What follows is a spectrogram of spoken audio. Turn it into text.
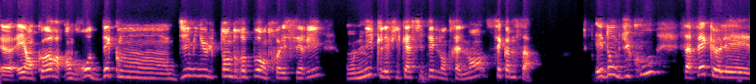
Euh, et encore, en gros, dès qu'on diminue le temps de repos entre les séries, on nique l'efficacité de l'entraînement. C'est comme ça. Et donc, du coup, ça fait que les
